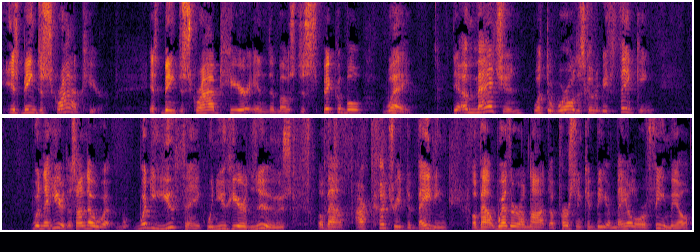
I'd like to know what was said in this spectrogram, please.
is being described here. It's being described here in the most despicable way. Now imagine what the world is going to be thinking when they hear this. I know what, what do you think when you hear news about our country debating about whether or not a person can be a male or a female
